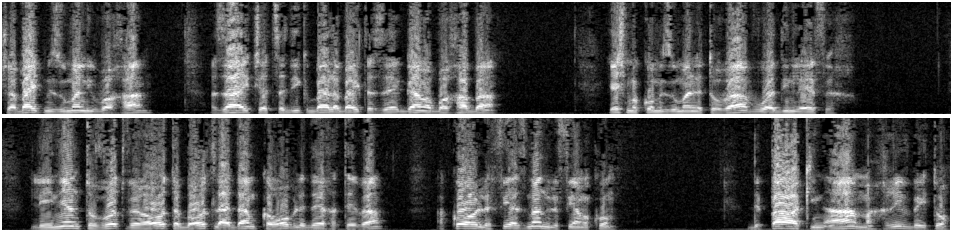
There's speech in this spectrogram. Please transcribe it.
כשהבית מזומן לברכה, אזי כשהצדיק בא לבית הזה, גם הברכה באה. יש מקום מזומן לטובה, והוא הדין להפך. לעניין טובות ורעות הבאות לאדם קרוב לדרך הטבע, הכל לפי הזמן ולפי המקום. דפרא קנאה מחריב ביתו.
